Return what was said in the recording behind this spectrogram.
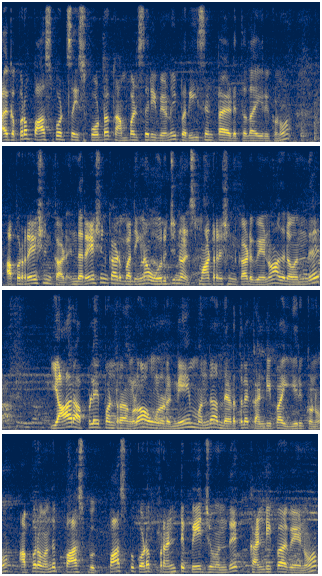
அதுக்கப்புறம் பாஸ்போர்ட் சைஸ் ஃபோட்டோ கம்பல்சரி வேணும். இப்போ ரீசெண்டாக எடுத்ததாக இருக்கணும். அப்புறம் ரேஷன் கார்டு இந்த ரேஷன் கார்டு பார்த்தீங்கன்னா ஒரிஜினல் ஸ்மார்ட் ரேஷன் கார்டு வேணும். அதில் வந்து யார் அப்ளை பண்ணுறாங்களோ அவங்களோட நேம் வந்து அந்த இடத்துல கண்டிப்பாக இருக்கணும். அப்புறம் வந்து பாஸ்புக் பாஸ்புக்கோட ஃப்ரண்ட் பேஜ் வந்து கண்டிப்பாக வேணும்.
